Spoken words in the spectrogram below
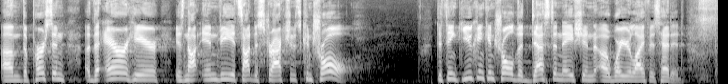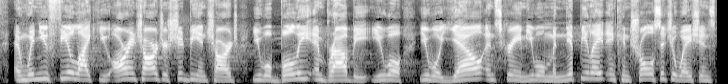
Um, the person, uh, the error here is not envy, it's not distraction, it's control to think you can control the destination of where your life is headed. And when you feel like you are in charge or should be in charge, you will bully and browbeat. You will, you will yell and scream. You will manipulate and control situations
